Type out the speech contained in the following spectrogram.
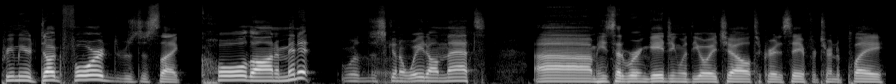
Premier Doug Ford was just like, "Hold on a minute, we're just gonna wait on that." Um, he said we're engaging with the OHL to create a safe return to play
